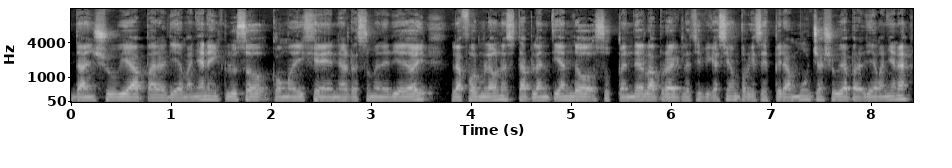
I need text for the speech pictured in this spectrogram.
dan lluvia para el día de mañana, incluso como dije en el resumen del día de hoy, la Fórmula 1 se está planteando suspender la prueba de clasificación porque se espera mucha lluvia para el día de mañana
